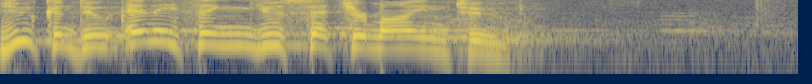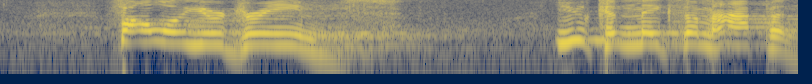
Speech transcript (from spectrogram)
You can do anything you set your mind to. Follow your dreams. You can make them happen.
